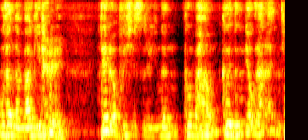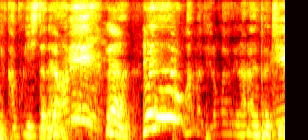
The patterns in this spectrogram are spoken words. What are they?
공산당 마귀를 때려 부실 수 있는 그 마음, 그 능력을 하나님께 갖고 계시잖아요. 아멘. 그냥 에라고 하면 되는 거예요. 우리는 하나님 뵙기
